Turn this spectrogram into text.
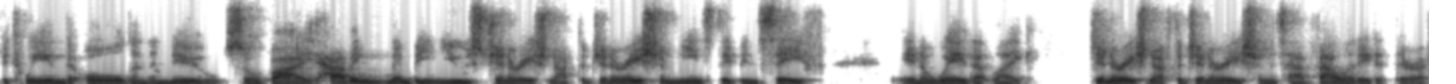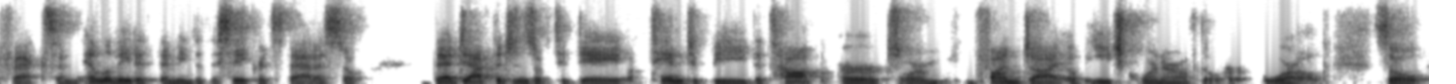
between the old and the new. So by having them being used generation after generation means they've been safe in a way that like generation after generations have validated their effects and elevated them into the sacred status. So the adaptogens of today tend to be the top herbs or fungi of each corner of the world. So,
